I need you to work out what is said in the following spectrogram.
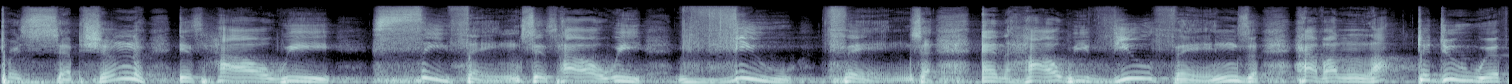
Perception is how we see things, is how we view things. And how we view things have a lot to do with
